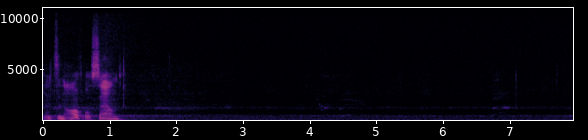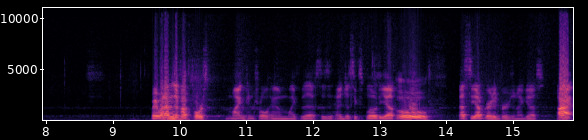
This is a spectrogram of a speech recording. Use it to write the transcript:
That's an awful sound. Wait, what happens if I force mind control him like this? Does his head just explode? Yep. Oh. That's the upgraded version, I guess. Alright.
